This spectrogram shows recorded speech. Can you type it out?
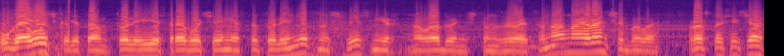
уголочка, где там то ли есть рабочее место, то ли нет, значит весь мир на ладони, что называется. Но оно и раньше было. Просто сейчас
